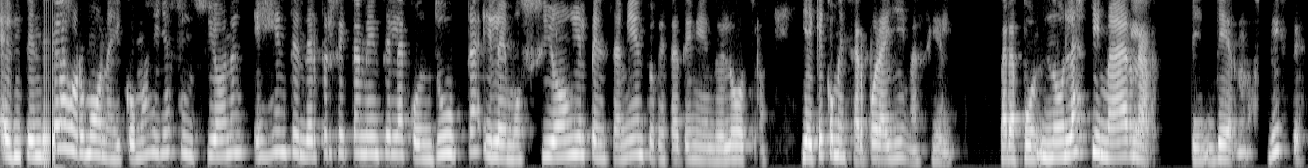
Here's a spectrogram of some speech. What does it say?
entender las hormonas y cómo ellas funcionan es entender perfectamente la conducta y la emoción y el pensamiento que está teniendo el otro. Y hay que comenzar por allí, Maciel, para no lastimarla, entendernos, ¿viste?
